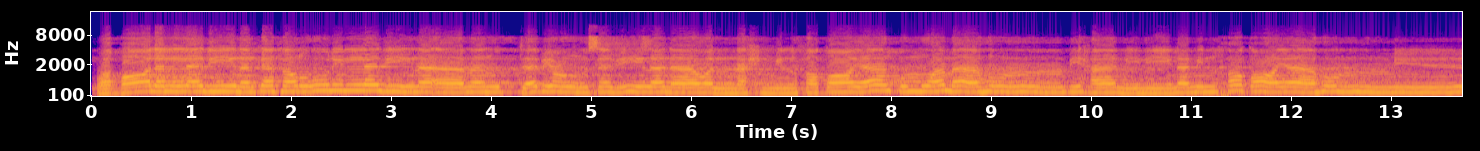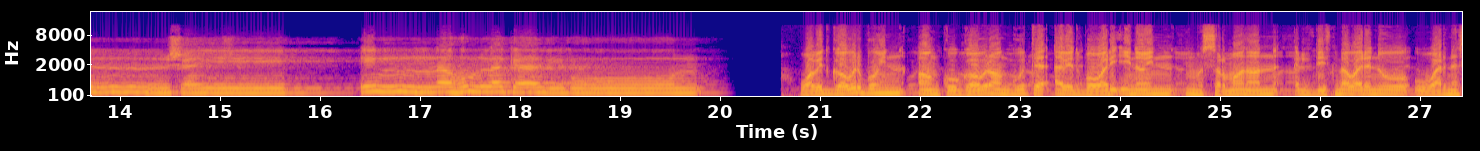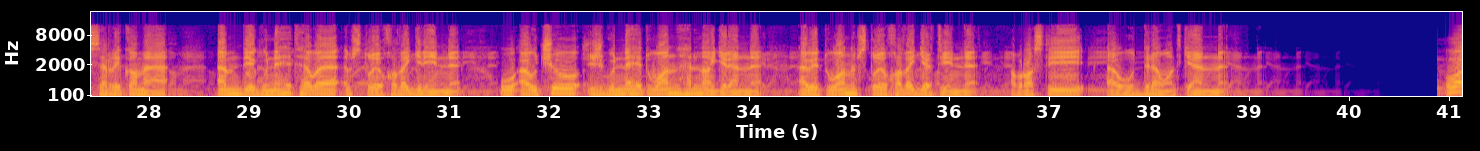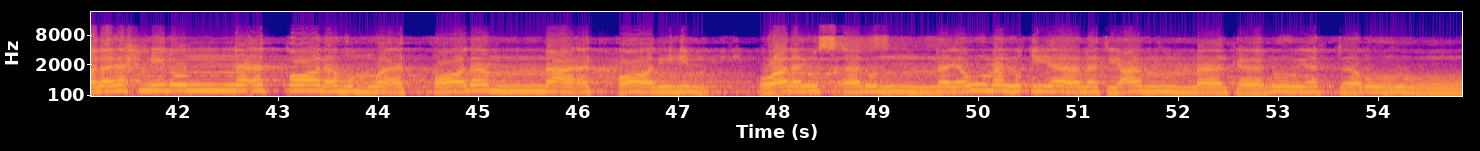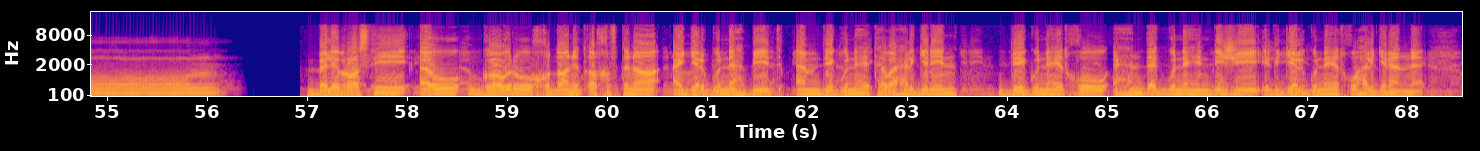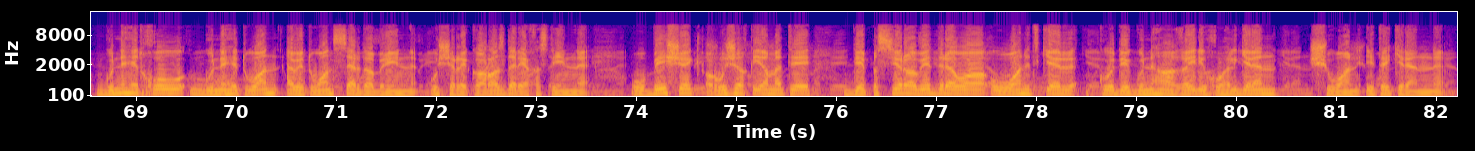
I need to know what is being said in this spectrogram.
وقال الذين كفروا للذين آمنوا اتبعوا سبيلنا ولنحمل خطاياكم وما هم بحاملين من خطاياهم من شيء إنهم لكاذبون. وابد گاور بوین آنکو گاوران گوت اوید باوری ایناین مسلمانان الدیف مورنو ورن سر کما ام دی گناهت هوا ابستوی خواه گرین و أو چو اش گناهت وان هل ناگرن اوید وان ابستوی خواه گرتین ابراستی أو دروانت کن وليحملن أثقالهم وأثقالا مع أثقالهم وليسألن يوم القيامة عما كانوا يفترون بله براستی أو گاورو خدانت آخفتنا اگر گنه بید ام دی گنه توا هل گرین دی گنه خو هندک گنه دیجی ادگل گنه خو هل گرن گنه خو گنه وان اوت وان سر دابرین و شرکاراز در اخستین و بیشک روژا قیامت دی پسیرا بید روا وانت کر کو دی گنه غیری خو هل گرن شوان ایتا کرن.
